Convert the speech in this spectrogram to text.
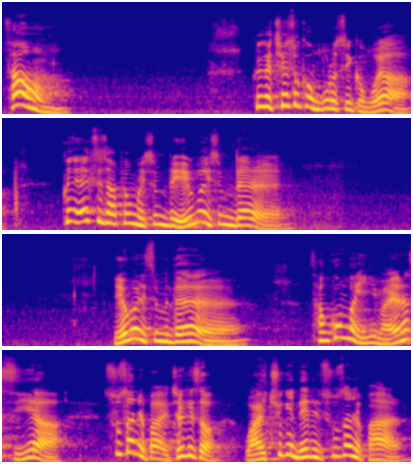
3. 그러니까 최소값 물었으니까 뭐야? 그냥 X 좌표만 있으면 돼. 얘만 있으면 돼. 얘만 있으면 돼. 3,2 마이너스 2야. 수선의 발. 저기서 Y축에 내린 수선의 발.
